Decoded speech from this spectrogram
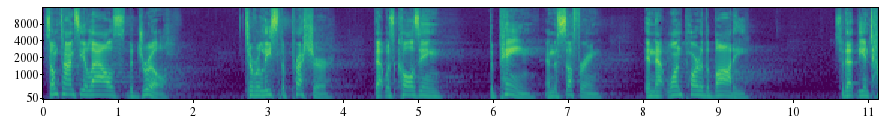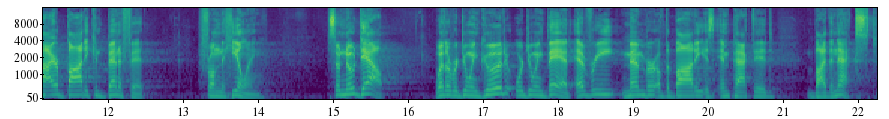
sometimes He allows the drill to release the pressure that was causing the pain and the suffering in that one part of the body so that the entire body can benefit from the healing. So, no doubt, whether we're doing good or doing bad, every member of the body is impacted by the next.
